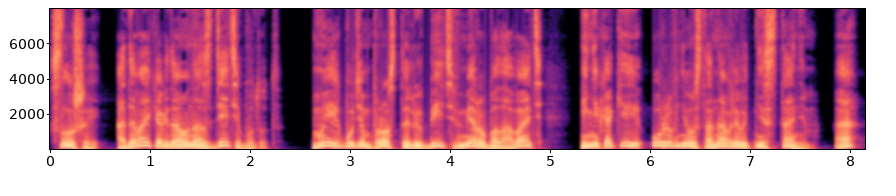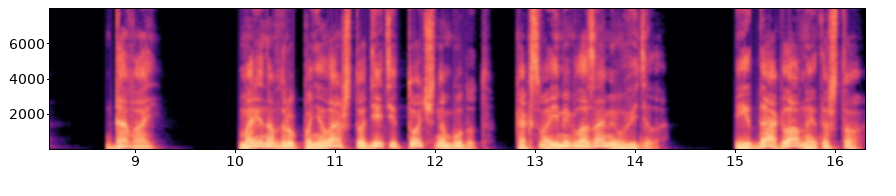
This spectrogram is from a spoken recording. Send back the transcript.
«Слушай, а давай, когда у нас дети будут, мы их будем просто любить, в меру баловать и никакие уровни устанавливать не станем, а? Давай». Марина вдруг поняла, что дети точно будут, как своими глазами увидела. И да, главное это что?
